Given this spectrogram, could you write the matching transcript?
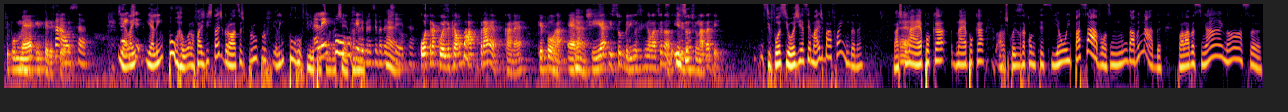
Tipo, mega interesseira. Falsa. E ela, e ela empurra, ela faz vistas grossas pro, pro filho. Ela empurra o filho ela pra cima da empurra o filho né? pra cima da É. Tieta. Outra coisa que é um bafo pra época, né? Porque, porra, era É. tia e sobrinho se relacionando. E eles Isso- não tinham nada a ver. Se fosse hoje, ia ser mais bafo ainda, né? Eu acho que É. na época, na época, as coisas aconteciam e passavam, assim, não dava em nada. Falava assim, ai, nossa,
